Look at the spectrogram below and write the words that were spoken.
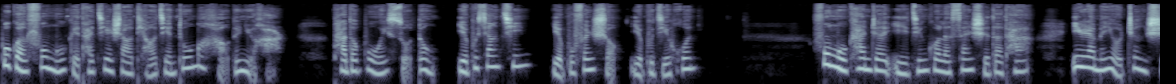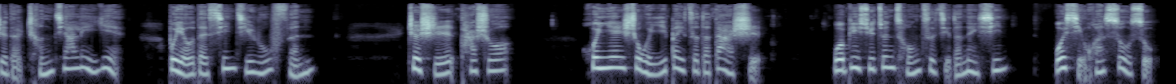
不管父母给他介绍条件多么好的女孩，他都不为所动，也不相亲，也不分手，也不结婚。父母看着已经过了三十的他，依然没有正式的成家立业，不由得心急如焚。这时他说：“婚姻是我一辈子的大事，我必须遵从自己的内心。我喜欢素素，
